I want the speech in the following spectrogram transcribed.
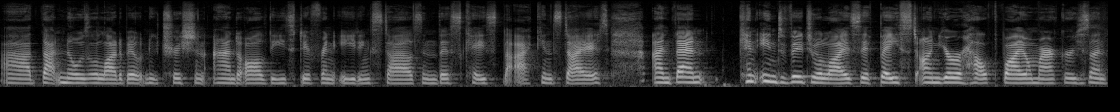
uh, that knows a lot about nutrition and all these different eating styles in this case the atkins diet and then can individualize it based on your health biomarkers and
